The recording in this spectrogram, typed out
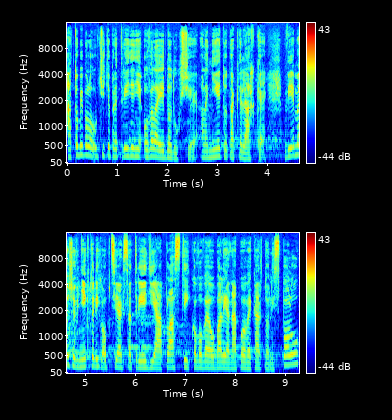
a to by bolo určite pre triedenie oveľa jednoduchšie, ale nie je to také ľahké. Vieme, že v niektorých obciach sa triedia plasty, kovové obaly a nápojové kartóny spolu,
